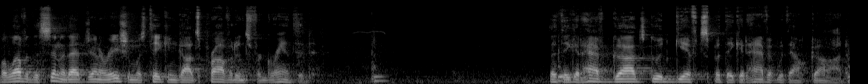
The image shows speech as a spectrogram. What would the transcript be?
Beloved, the sin of that generation was taking God's providence for granted. That they could have God's good gifts, but they could have it without God.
